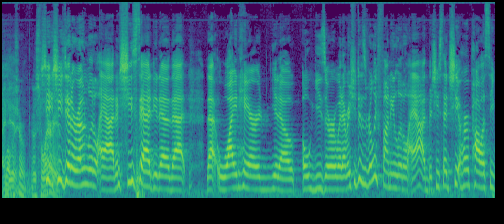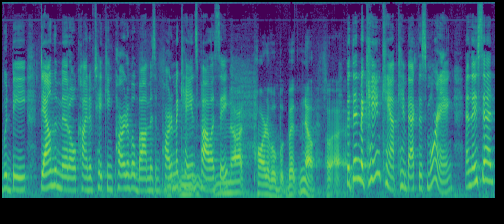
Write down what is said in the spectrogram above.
I did. was her- It was She, she did her own little ad, and she said, you know, that that white-haired, you know, old geezer or whatever. She did this really funny little ad, but she said she her policy would be down the middle, kind of taking part of Obama's and part of McCain's policy. Not part of a, but no. Uh, But then McCain camp came back this morning, and they said,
